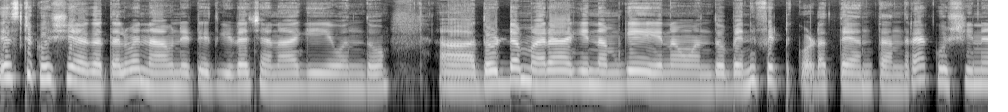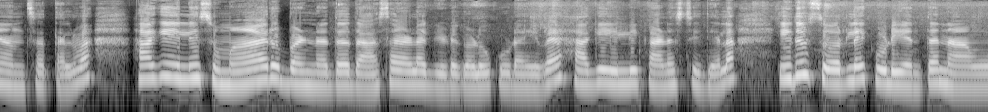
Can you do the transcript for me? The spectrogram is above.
ಎಷ್ಟು ಖುಷಿ ಆಗತ್ತಲ್ವ? ನಾವು ನೆಟ್ಟಿದ ಗಿಡ ಚೆನ್ನಾಗಿ ಒಂದು ದೊಡ್ಡ ಮರ ಆಗಿ ನಮಗೆ ಏನೋ ಒಂದು ಬೆನಿಫಿಟ್ ಕೊಡುತ್ತೆ ಅಂತಂದರೆ ಖುಷಿನೇ ಅನ್ಸತ್ತಲ್ವ? ಹಾಗೆ ಇಲ್ಲಿ ಸುಮಾರು ಬಣ್ಣದ ದಾಸವಾಳ ಗಿಡಗಳು ಕೂಡ ಇವೆ. ಹಾಗೆ ಇಲ್ಲಿ ಕಾಣಿಸ್ತಿದೆಯಲ್ಲ? ಇದು ಸೊರ್ಲೆ ಕುಡಿ ಅಂತ ನಾವು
